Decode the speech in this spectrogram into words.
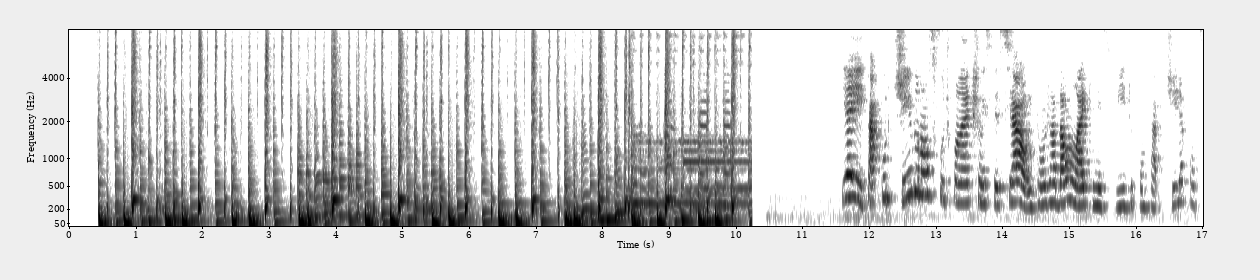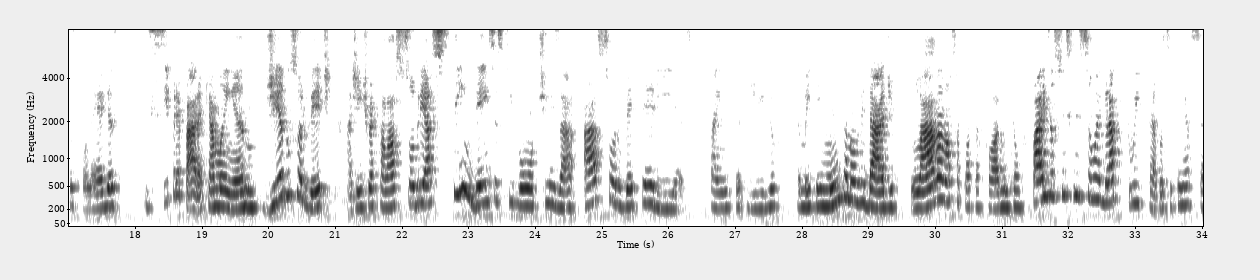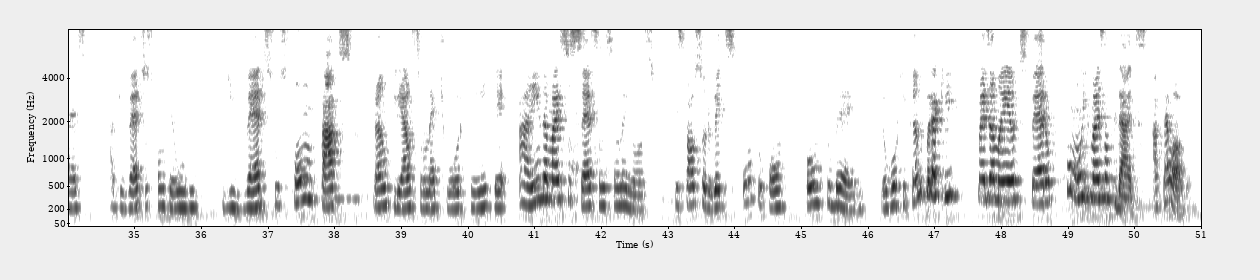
Aí, tá curtindo o nosso Food Connection especial? Então já dá um like nesse vídeo, compartilha com seus colegas e se prepara que amanhã, no dia do sorvete, a gente vai falar sobre as tendências que vão otimizar as sorveterias. Tá imperdível. Também tem muita novidade lá na nossa plataforma, então faz a sua inscrição, é gratuita. Você tem acesso a diversos conteúdos e diversos contatos para ampliar o seu networking e ter ainda mais sucesso no seu negócio. fiscalsorvetes.com.br. Eu vou ficando por aqui, mas amanhã eu te espero com muito mais novidades. Até logo!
